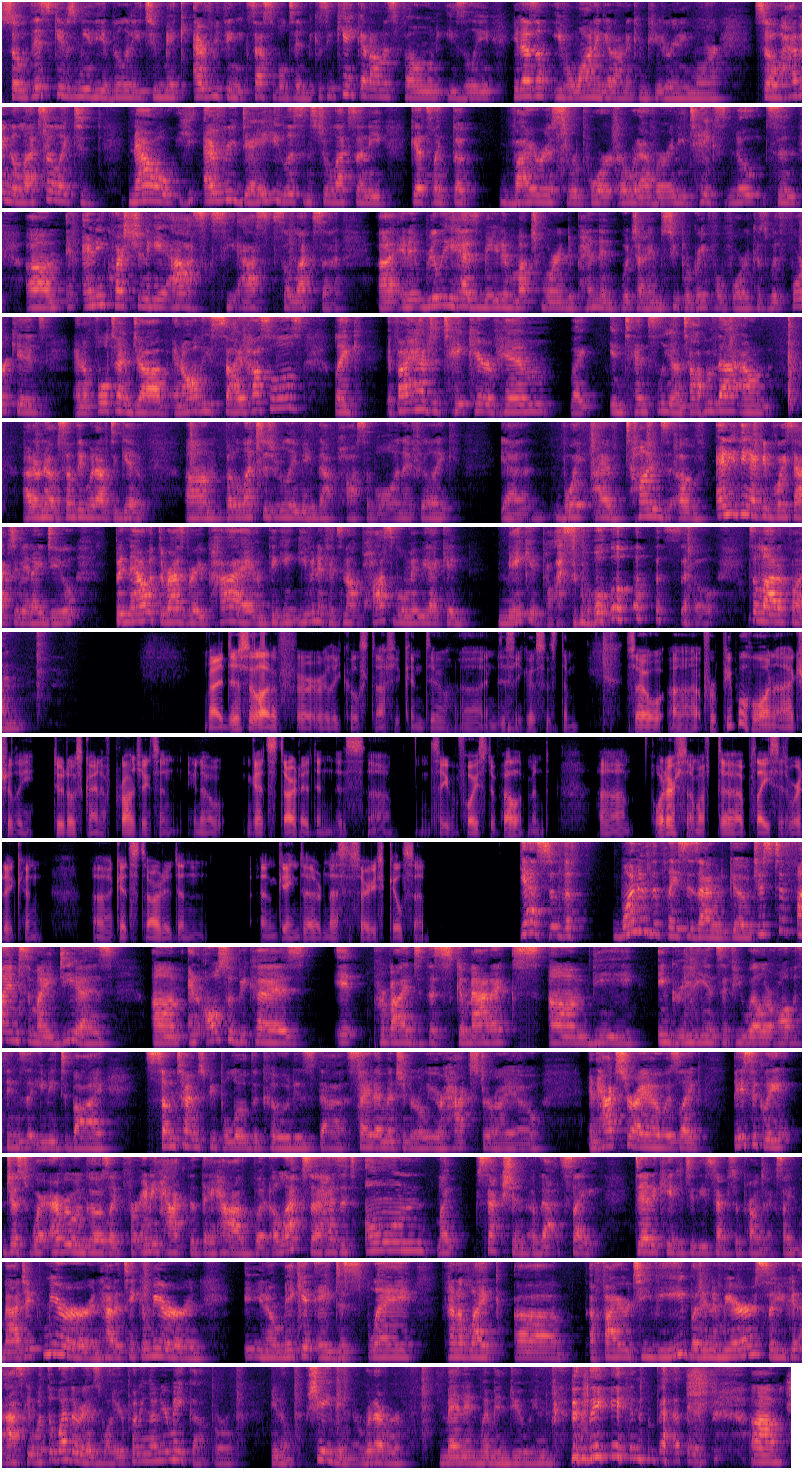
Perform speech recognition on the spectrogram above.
So this gives me the ability to make everything accessible to him because he can't get on his phone easily. He doesn't even want to get on a computer anymore. So having Alexa, like to now, he, every day he listens to Alexa and he gets like the virus report or whatever, and he takes notes and um, and any question he asks, he asks Alexa. Uh, and it really has made him much more independent, which I am super grateful for. Because with four kids and a full time job and all these side hustles, like if I had to take care of him like intensely on top of that, I don't, I don't know, something would have to give. Um, but Alexa's really made that possible, and I feel like, yeah, voice. I have tons of anything I can voice activate, I do. But now with the Raspberry Pi, I'm thinking even if it's not possible, maybe I could make it possible. so it's a lot of fun. Right, there's a lot of uh, really cool stuff you can do uh, in this ecosystem. So, uh, for people who want to actually do those kind of projects and you know get started in this, uh, say, voice development, um, what are some of the places where they can uh, get started and and gain the necessary skill set? Yeah, so the one of the places I would go just to find some ideas, um, and also because it provides the schematics, um, the ingredients, if you will, or all the things that you need to buy. Sometimes people load the code is that site I mentioned earlier, Hackster.io. And Hackster.io is like basically just where everyone goes like for any hack that they have, but Alexa has its own like section of that site dedicated to these types of projects like magic mirror and how to take a mirror and you know make it a display kind of like uh, a fire TV, but in a mirror, so you could ask it what the weather is while you're putting on your makeup or you know shaving or whatever men and women do independently in the bathroom. Um,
